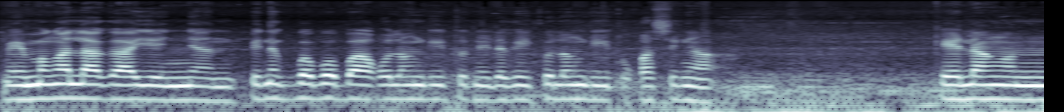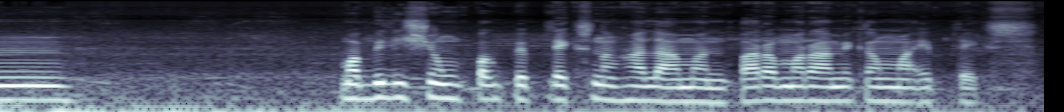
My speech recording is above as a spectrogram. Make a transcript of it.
May mga lagayan yan. Pinagbababa ko lang dito nilagay ko lang dito kasi nga kailangan mabilis yung pagpe-flex ng halaman para marami kang ma-flex.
